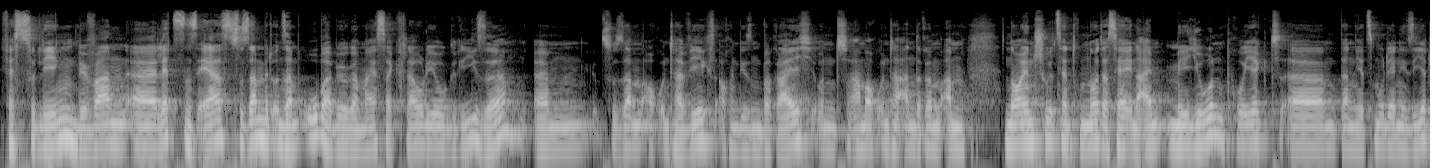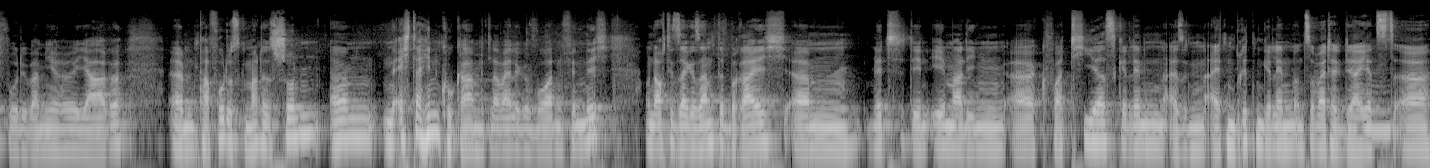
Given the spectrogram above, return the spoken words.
festzulegen. Wir waren äh, letztens erst zusammen mit unserem Oberbürgermeister Claudio Griese ähm, zusammen auch unterwegs, auch in diesem Bereich und haben auch unter anderem am neuen Schulzentrum Nord, das ja in einem Millionenprojekt äh, dann jetzt modernisiert wurde über mehrere Jahre, ähm, ein paar Fotos gemacht. Das ist schon ähm, ein echter Hingucker mittlerweile geworden, finde ich. Und auch dieser gesamte Bereich ähm, mit den ehemaligen äh, Quartiersgeländen, also den alten Britengeländen und so weiter, die da mhm. jetzt äh,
